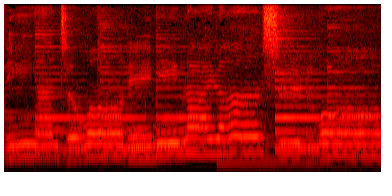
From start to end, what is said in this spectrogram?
你按着我的名来认识我，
